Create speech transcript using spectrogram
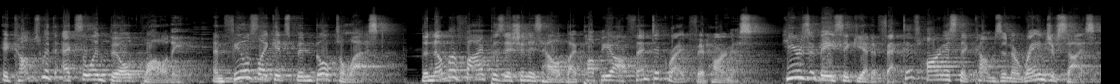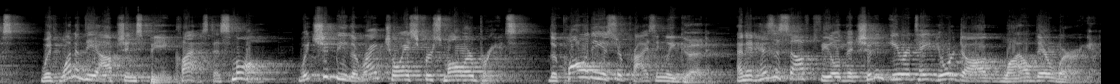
it comes with excellent build quality and feels like it's been built to last. The number 5 position is held by Puppia Authentic RiteFit Harness. Here's a basic yet effective harness that comes in a range of sizes, with one of the options being classed as small which should be the right choice for smaller breeds. The quality is surprisingly good, and it has a soft feel that shouldn't irritate your dog while they're wearing it.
